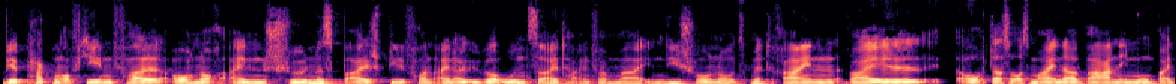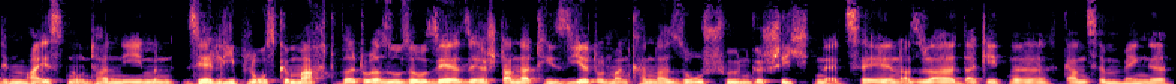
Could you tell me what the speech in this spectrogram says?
Wir packen auf jeden Fall auch noch ein schönes Beispiel von einer über uns Seite einfach mal in die Show Notes mit rein, weil auch das aus meiner Wahrnehmung bei den meisten Unternehmen sehr lieblos gemacht wird oder so, so sehr, sehr standardisiert und man kann da so schön Geschichten erzählen. Also da, da geht eine ganze Menge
